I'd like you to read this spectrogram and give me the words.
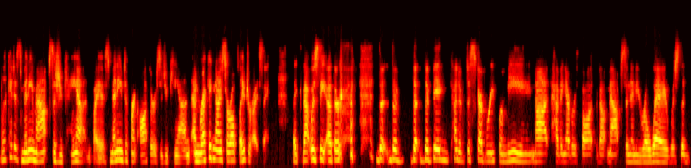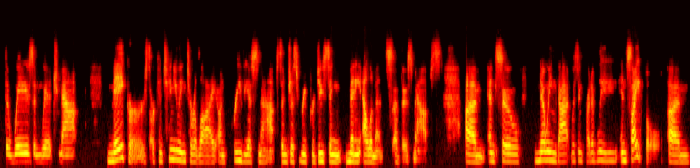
look at as many maps as you can by as many different authors as you can, and recognize they're all plagiarizing. Like that was the other, the, the the the big kind of discovery for me, not having ever thought about maps in any real way, was the the ways in which map makers are continuing to rely on previous maps and just reproducing many elements of those maps. Um, and so knowing that was incredibly insightful. Um,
